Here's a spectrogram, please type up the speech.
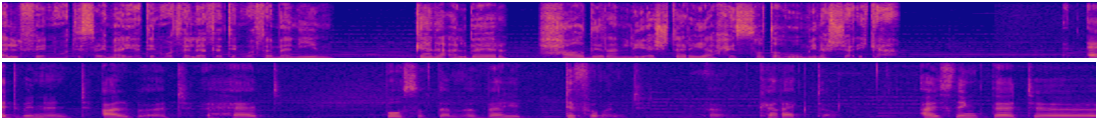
1983 كان ألبير حاضرا ليشتري حصته من الشركة. Edwin and Albert had both of them a very different uh, character. I think that uh,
